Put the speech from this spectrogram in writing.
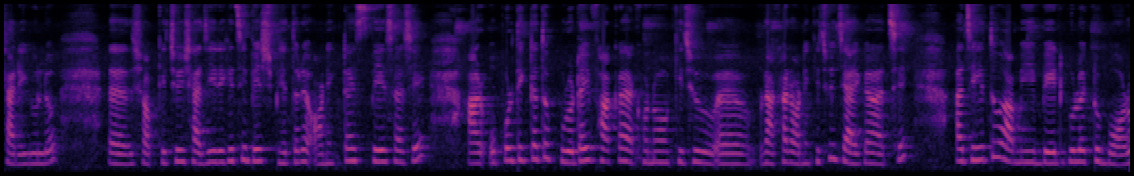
শাড়িগুলো সব কিছুই সাজিয়ে রেখেছি। বেশ ভেতরে অনেকটা স্পেস আছে। আর ওপর দিকটা তো পুরোটাই ফাঁকা এখনও কিছু রাখার অনেক কিছুই জায়গা আছে। আর যেহেতু আমি বেডগুলো একটু বড়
